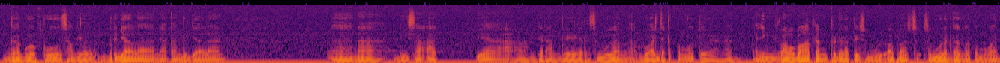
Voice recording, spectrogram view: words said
Nggak gue push sambil berjalan ya kan berjalan. Uh, nah di saat ya hampir-hampir sebulan lah gue ajak ketemu tuh ya kan. Anjing lama banget kan PDKT sebul apa sebulan kagak ketemu kan.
